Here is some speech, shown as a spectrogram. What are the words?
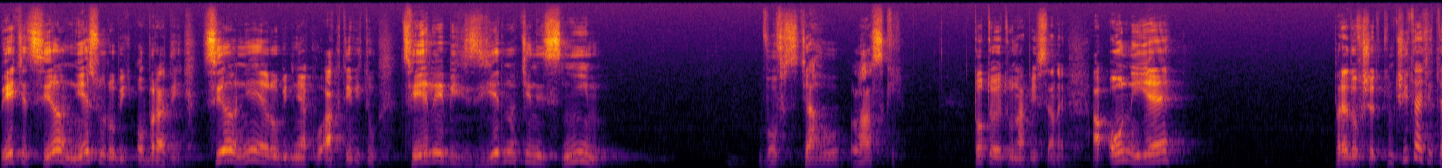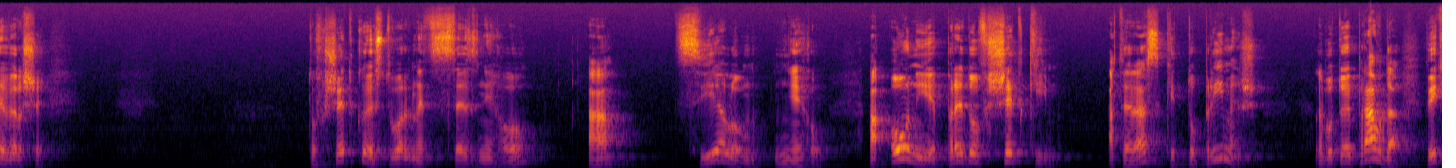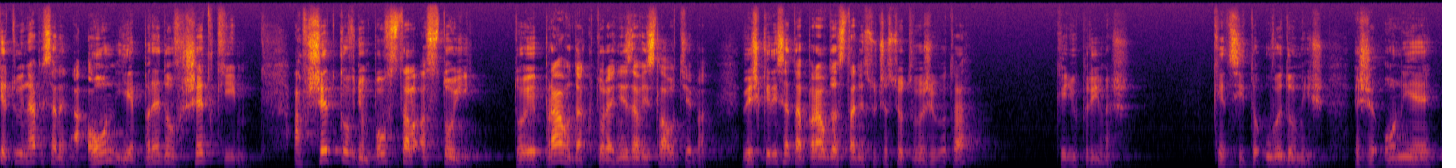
Viete, cieľ nie sú robiť obrady. Cieľ nie je robiť nejakú aktivitu. Cieľ je byť zjednotený s ním vo vzťahu lásky. Toto je tu napísané. A on je predovšetkým. Čítajte tie verše. To všetko je stvorené cez neho a cieľom Neho. A On je predovšetkým. A teraz, keď to príjmeš, lebo to je pravda. Viete, tu je napísané, a On je predovšetkým. A všetko v ňom povstalo a stojí. To je pravda, ktorá je nezávislá od teba. Vieš, kedy sa tá pravda stane súčasťou tvojho života? Keď ju príjmeš. Keď si to uvedomíš, že On je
